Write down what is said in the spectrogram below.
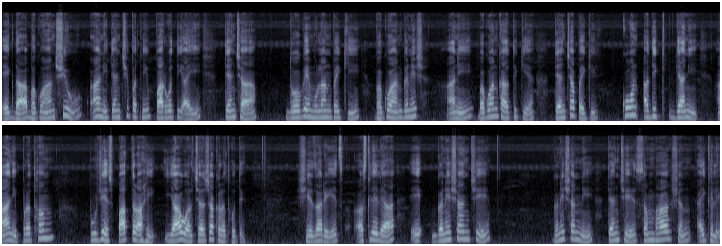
एकदा भगवान शिव आणि त्यांची पत्नी पार्वती आई त्यांच्या दोघे मुलांपैकी भगवान गणेश आणि भगवान कार्तिकीय त्यांच्यापैकी कोण अधिक ज्ञानी आणि प्रथम पूजेस पात्र आहे यावर चर्चा करत होते. शेजारीच असलेल्या ए गणेशांचे गणेशांनी त्यांचे संभाषण ऐकले.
